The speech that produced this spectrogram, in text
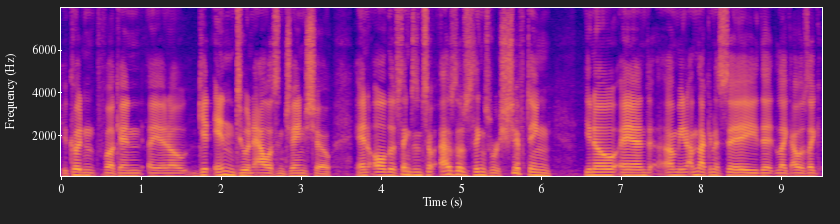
You couldn't fucking, uh, you know, get into an Alice in Chains show and all those things. And so as those things were shifting, you know, and I mean, I'm not to say that like I was like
